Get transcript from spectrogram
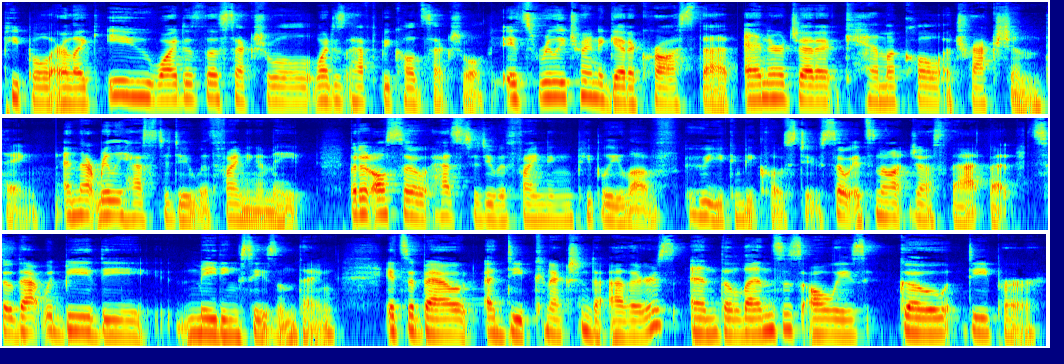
people are like, ew, why does the sexual, why does it have to be called sexual? It's really trying to get across that energetic chemical attraction thing. And that really has to do with finding a mate. But it also has to do with finding people you love who you can be close to. So it's not just that, but so that would be the mating season thing. It's about a deep connection to others. And the lens is always go deeper,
